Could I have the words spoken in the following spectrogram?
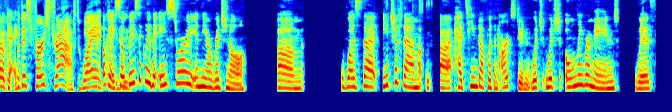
okay. But this first draft, what? Okay, so basically the A story in the original, um, was that each of them uh, had teamed up with an art student, which which only remained with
